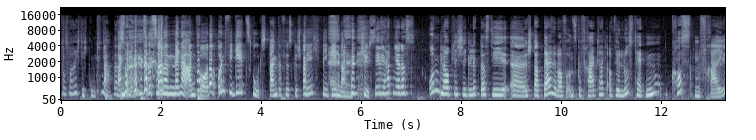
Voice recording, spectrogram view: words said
Das war richtig gut. Ja, das danke. Das ist so eine Männerantwort. Und wie geht's? Gut. Danke fürs Gespräch. Wir gehen dann. Tschüss. Nee, wir hatten ja das unglaubliche Glück, dass die äh, Stadt Bergedorf uns gefragt hat, ob wir Lust hätten, kostenfrei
